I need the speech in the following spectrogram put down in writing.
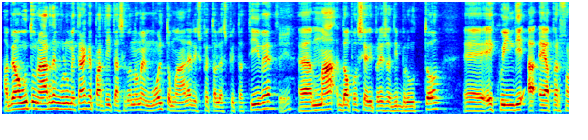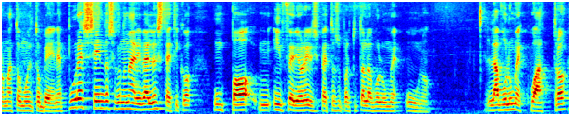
Abbiamo avuto un Arden volume 3 che è partita secondo me molto male rispetto alle aspettative, sì. eh, ma dopo si è ripresa di brutto eh, e quindi ha, e ha performato molto bene, pur essendo secondo me a livello estetico un po' inferiore rispetto soprattutto alla volume 1. La volume 4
